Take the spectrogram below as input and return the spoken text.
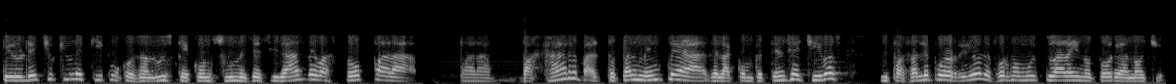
Pero el hecho que un equipo con San Luis que con su necesidad le bastó para, para bajar totalmente de la competencia de Chivas y pasarle por arriba de forma muy clara y notoria anoche.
